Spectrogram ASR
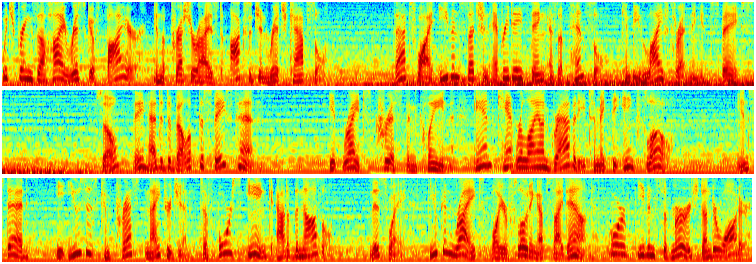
which brings a high risk of fire in the pressurized, oxygen rich capsule. That's why even such an everyday thing as a pencil can be life threatening in space. So, they had to develop the space pen. It writes crisp and clean and can't rely on gravity to make the ink flow. Instead, it uses compressed nitrogen to force ink out of the nozzle. This way, you can write while you're floating upside down, or even submerged underwater.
